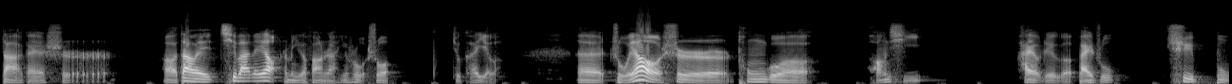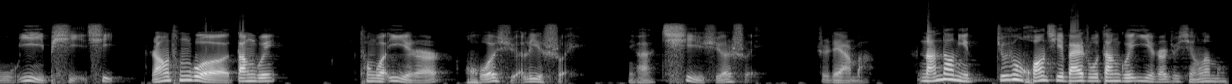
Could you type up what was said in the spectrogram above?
大概是啊，大概七八味药这么一个方子，一会儿我说就可以了。呃，主要是通过黄芪还有这个白术去补益脾气，然后通过当归、通过薏仁活血利水。你看气血水是这样吧？难道你就用黄芪、白术、当归、薏仁就行了吗？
